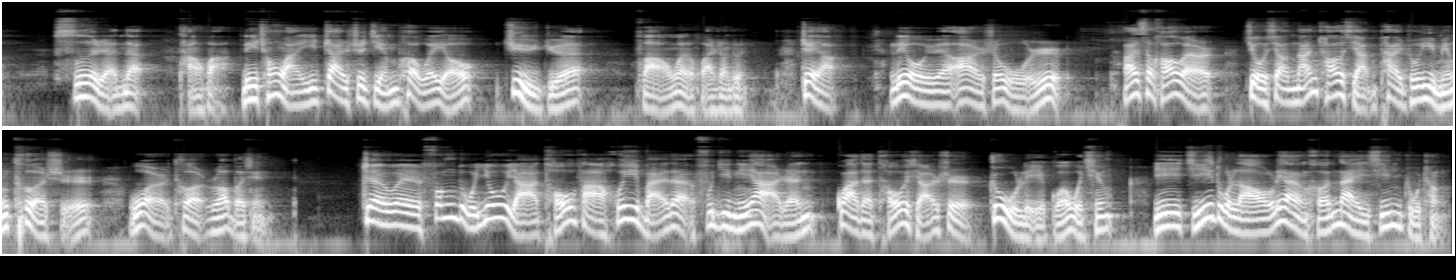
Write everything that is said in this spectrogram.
私人的谈话，李承晚以战事紧迫为由拒绝访问华盛顿，这样。六月二十五日，艾森豪威尔就向南朝鲜派出一名特使沃尔特·罗伯逊。这位风度优雅、头发灰白的弗吉尼亚人，挂的头衔是助理国务卿，以极度老练和耐心著称。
